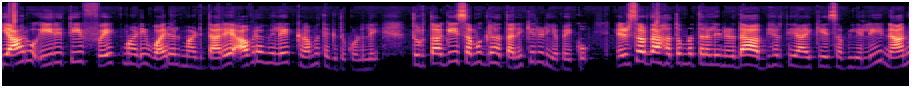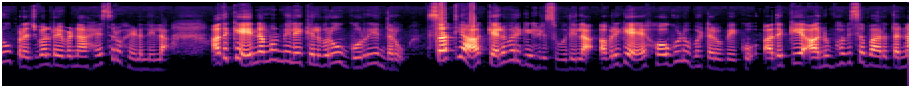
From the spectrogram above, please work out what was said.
ಯಾರು ಈ ರೀತಿ ಫೇಕ್ ಮಾಡಿ ವೈರಲ್ ಮಾಡಿದ್ದಾರೆ ಅವರ ಮೇಲೆ ಕ್ರಮ ತೆಗೆದುಕೊಳ್ಳಲಿ. ತುರ್ತಾಗಿ ಸಮಗ್ರ ತನಿಖೆ ನಡೆಯಬೇಕು. ಎರಡ್ ಸಾವಿರದ ಹತ್ತೊಂಬತ್ತರಲ್ಲಿ ನಡೆದ ಅಭ್ಯರ್ಥಿ ಆಯ್ಕೆ ಸಭೆಯಲ್ಲಿ ನಾನು ಪ್ರಜ್ವಲ್ ರೇವಣ್ಣ ಹೆಸರು ಹೇಳಲಿಲ್ಲ. ಅದಕ್ಕೆ ನಮ್ಮ ಮೇಲೆ ಕೆಲವರು ಗುರು ಎಂದರು. ಸತ್ಯ ಕೆಲವರಿಗೆ ಹಿಡಿಸುವುದಿಲ್ಲ. ಅವರಿಗೆ ಹೋಗಳು ಭಟರು ಬೇಕು. ಅದಕ್ಕೆ ಅನುಭವಿಸಬಾರದನ್ನ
